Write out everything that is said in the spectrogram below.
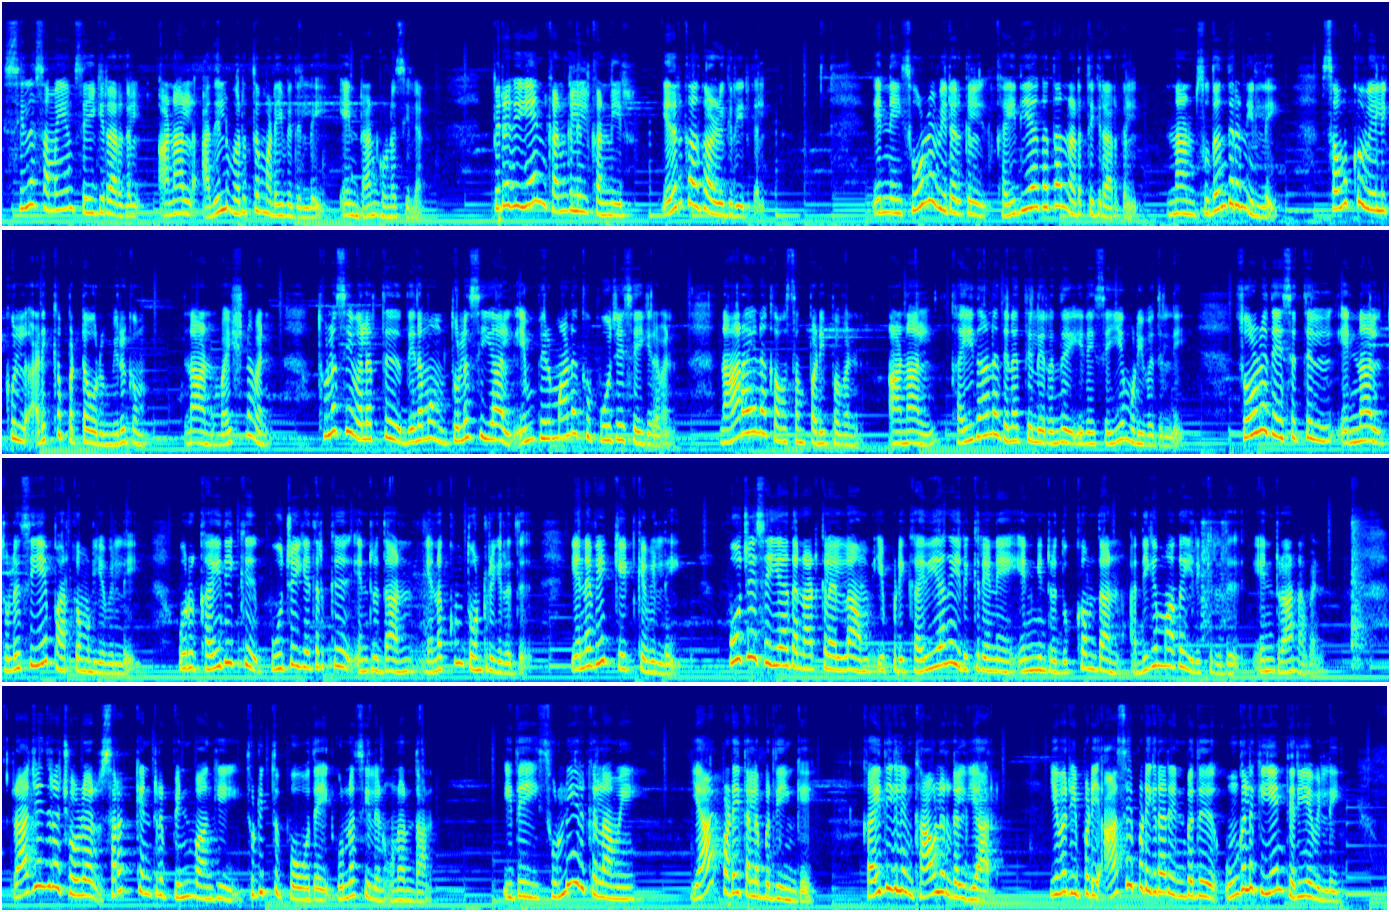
சில சமயம் செய்கிறார்கள் ஆனால் அதில் வருத்தம் அடைவதில்லை என்றான் குணசீலன். பிறகு ஏன் கண்களில் கண்ணீர்? எதற்காக அழுகிறீர்கள்? என்னை சோழ வீரர்கள் கைதியாகத்தான் நடத்துகிறார்கள். நான் சுதந்திரன் இல்லை. சவுக்கு வேலிக்குள் அடைக்கப்பட்ட ஒரு மிருகம். நான் வைஷ்ணவன். துளசி வளர்த்து தினமும் துளசியால் எம்பெருமானுக்கு பூஜை செய்கிறவன். நாராயண கவசம் படிப்பவன். ஆனால் கைதான தினத்திலிருந்து இதை செய்ய முடிவதில்லை. சோழ தேசத்தில் என்னால் துளசியே பார்க்க முடியவில்லை. ஒரு கைதிக்கு பூஜை எதற்கு என்றுதான் எனக்கும் தோன்றுகிறது. எனவே கேட்கவில்லை. பூஜை செய்யாத நாட்களெல்லாம் இப்படி கைதியாக இருக்கிறேனே என்கின்ற துக்கம்தான் அதிகமாக இருக்கிறது என்றான் அவன். ராஜேந்திர சோழர் சரக்கென்று பின்வாங்கி துடித்துப் போவதை குணசீலன் உணர்ந்தான். இதை சொல்லியிருக்கலாமே? யார் படைத்தளபதி இங்கே? கைதிகளின் காவலர்கள் யார்? இவர் இப்படி ஆசைப்படுகிறார் என்பது உங்களுக்கு ஏன் தெரியவில்லை?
